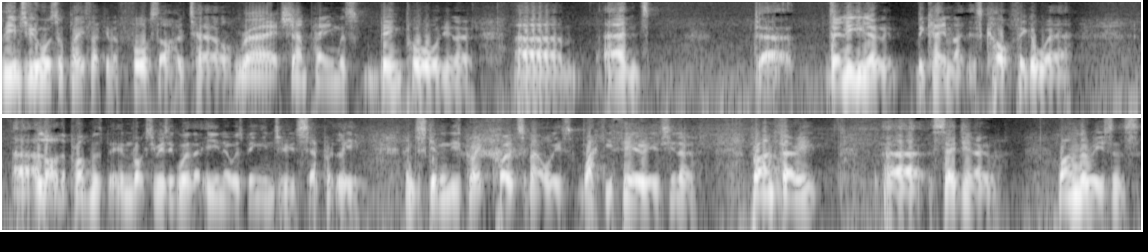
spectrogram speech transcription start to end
the interview always took place like in a four star hotel. Right. Champagne was being poured, you know, um, and uh, then you know it became like this cult figure where. Uh, a lot of the problems in Roxy Music were that Eno was being interviewed separately and just giving these great quotes about all these wacky theories. You know, Bryan Ferry uh, said, you know, one of the reasons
